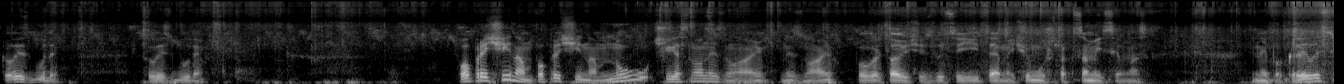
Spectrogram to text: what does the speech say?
Колись буде. Колись буде. По причинам, по причинам. Ну, чесно, не знаю. Не знаю. Повертаючись до цієї теми, чому ж так самиці в нас не покрились.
